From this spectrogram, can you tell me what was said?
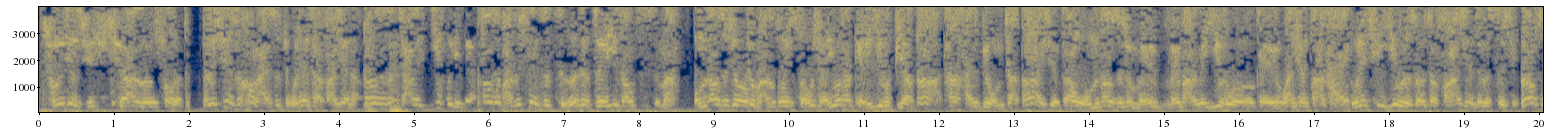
除了电子琴，其他的都是送的。那个信是后来是昨天才发现的，当时在夹在衣服里面，当时把这信纸折着，只有一张纸嘛。我们当时就就把这个东西收起来，因为他给的衣服比较大，他的孩子比我们家大一些，然后我们当时就没没把那个衣服给完全打开。昨天清衣服的时候才发现这个事情，当时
